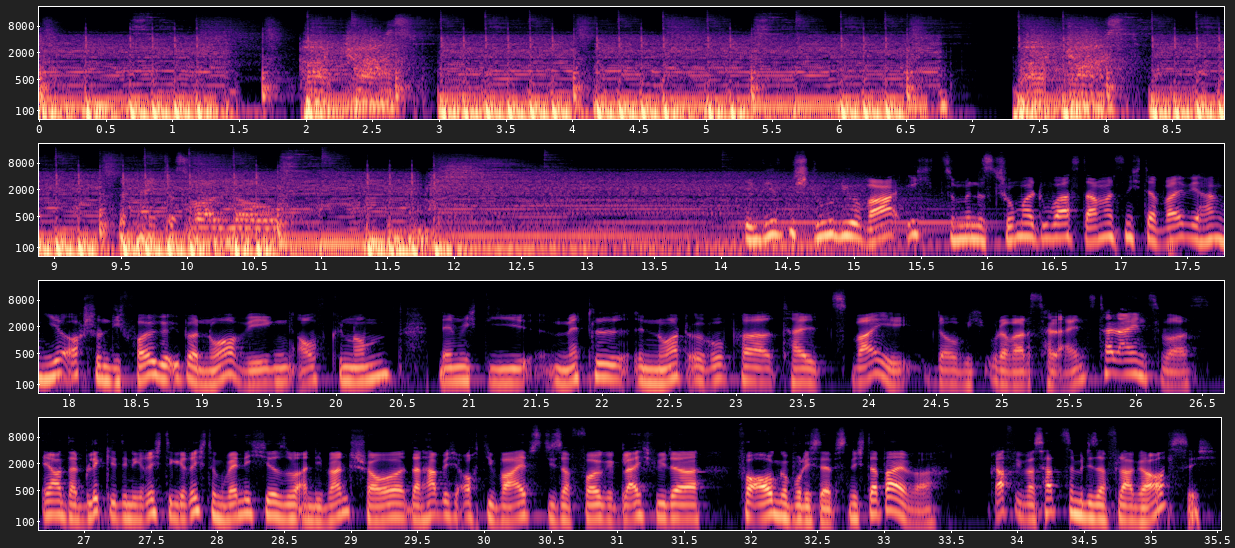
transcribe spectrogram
In diesem Studio war ich zumindest schon mal, du warst damals nicht dabei. Wir haben hier auch schon die Folge über Norwegen aufgenommen, nämlich die Metal in Nordeuropa Teil 2, glaube ich. Oder war das Teil 1? Teil 1 war es. Ja, und dein Blick geht in die richtige Richtung. Wenn ich hier so an die Wand schaue, dann habe ich auch die Vibes dieser Folge gleich wieder vor Augen, obwohl ich selbst nicht dabei war. Raffi, was hat es denn mit dieser Flagge auf sich?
